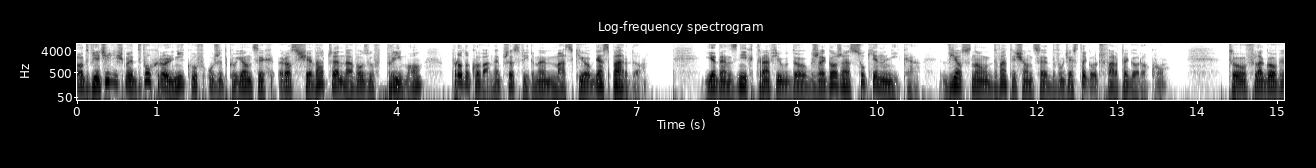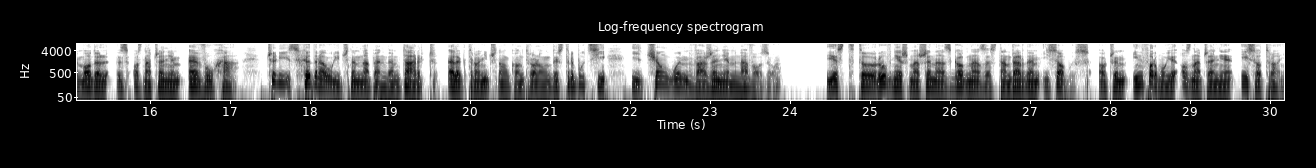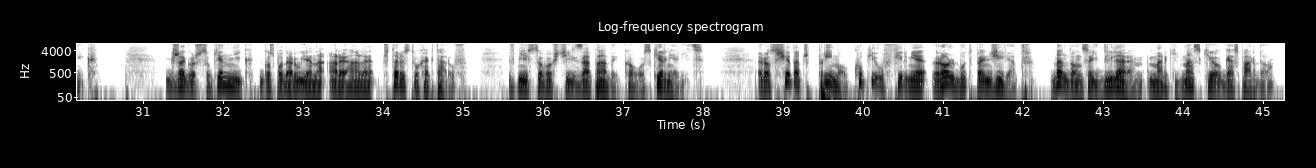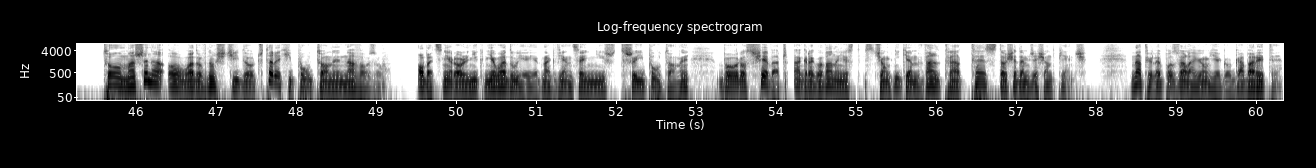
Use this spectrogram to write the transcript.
Odwiedziliśmy dwóch rolników użytkujących rozsiewacze nawozów Primo produkowane przez firmę Maschio Gaspardo. Jeden z nich trafił do Grzegorza Sukiennika wiosną 2024 roku. To flagowy model z oznaczeniem EWH, czyli z hydraulicznym napędem tarcz, elektroniczną kontrolą dystrybucji i ciągłym ważeniem nawozu. Jest to również maszyna zgodna ze standardem ISOBUS, o czym informuje oznaczenie Isotronic. Grzegorz Sukiennik gospodaruje na areale 400 hektarów w miejscowości Zapady koło Skierniewic. Rozsiewacz Primo kupił w firmie Rollbut Pędziwiatr, będącej dealerem marki Maschio Gaspardo. To maszyna o ładowności do 4,5 tony nawozu. Obecnie rolnik nie ładuje jednak więcej niż 3,5 tony, bo rozsiewacz agregowany jest z ciągnikiem Valtra T175. Na tyle pozwalają jego gabaryty.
